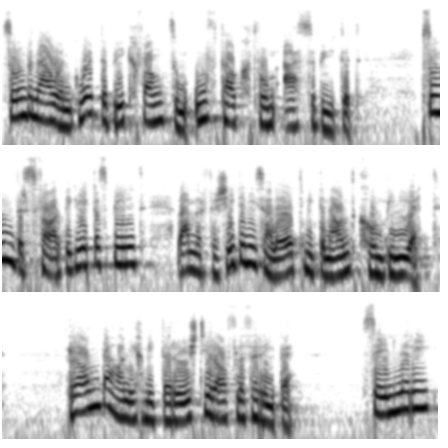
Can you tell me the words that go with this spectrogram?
sondern auch einen guten Blickfang zum Auftakt vom Essen bietet. Besonders farbig wird das Bild, wenn man verschiedene Salate miteinander kombiniert. Rande habe ich mit der Röstiraffel verrieben. Sellerie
